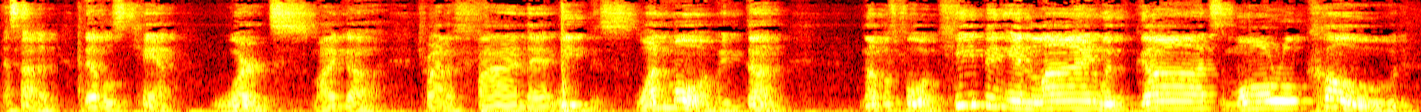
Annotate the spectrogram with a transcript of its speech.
That's how the devil's camp works. My God, trying to find that weakness. One more, we've done. Number four, keeping in line with God's moral code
